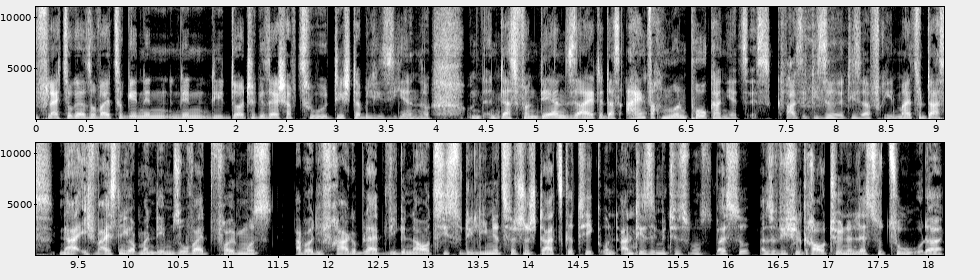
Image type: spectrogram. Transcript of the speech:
vielleicht sogar so weit zu gehen, den, den, die deutsche Gesellschaft zu destabilisieren. So. Und dass von deren Seite das einfach nur ein Pokern jetzt ist, quasi diese, dieser Frieden. Meinst du das? Na, ich weiß nicht, ob man dem so weit folgen muss. Aber die Frage bleibt, wie genau ziehst du die Linie zwischen Staatskritik und Antisemitismus? Weißt du? Also wie viele Grautöne lässt du zu? Oder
